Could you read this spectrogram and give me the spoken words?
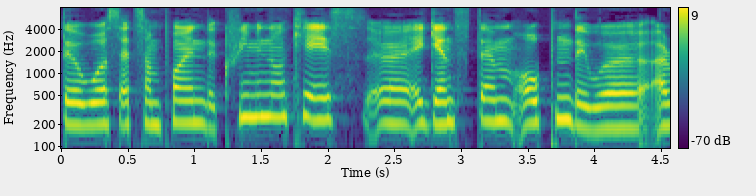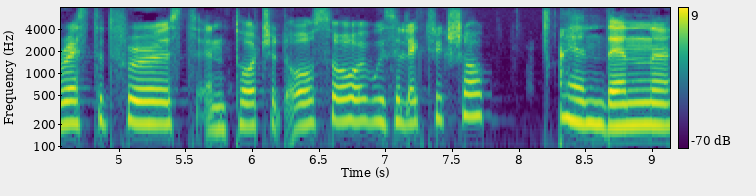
there was at some point a criminal case uh, against them open. They were arrested first and tortured also with electric shock and then uh,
